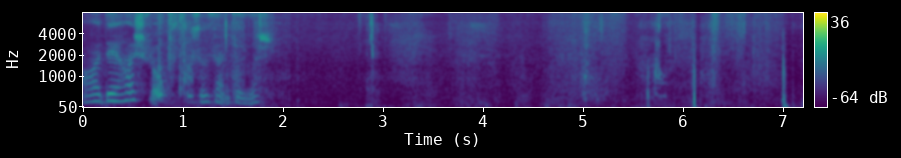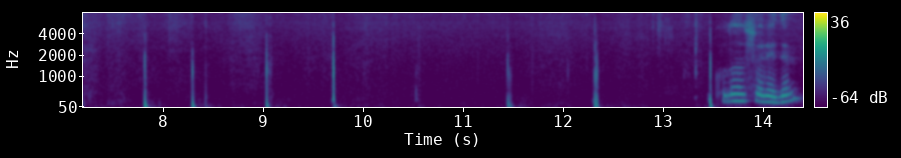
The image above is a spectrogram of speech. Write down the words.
ADH ve oksitosin sentezler. Kulağı söyledim.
